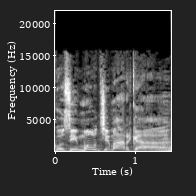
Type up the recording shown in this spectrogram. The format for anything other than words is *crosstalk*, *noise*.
e Multimarcas.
